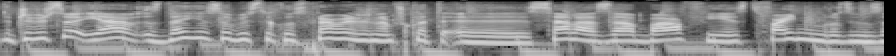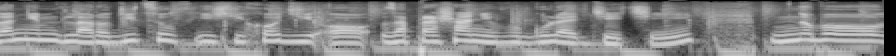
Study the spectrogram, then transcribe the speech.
Znaczy wiesz co, ja zdaję sobie z tego sprawę, że na przykład e, sala zabaw jest fajnym rozwiązaniem dla rodziców, jeśli chodzi o zapraszanie w ogóle dzieci, no bo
